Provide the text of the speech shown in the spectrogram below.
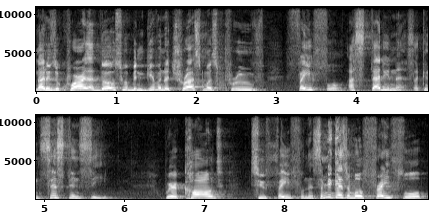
now it is required that those who have been given a trust must prove faithful, a steadiness, a consistency. We are called to faithfulness. Some of you guys are more faithful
